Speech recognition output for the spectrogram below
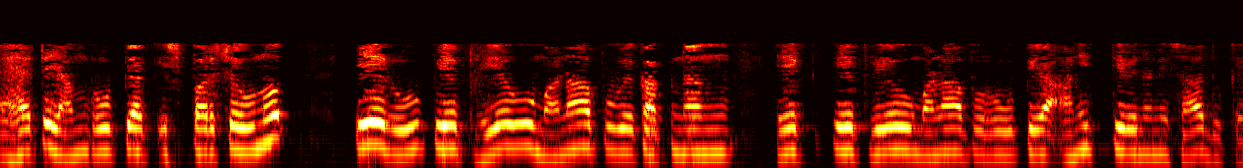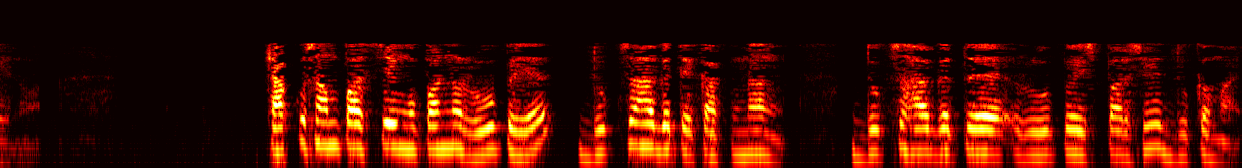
ඇහැට යම් රූපයක් ස්පර්ශ වුණොත් ඒ රූපය ප්‍රිය වූ මනාප වූ එකක් නම් ඒ ඒ ප්‍රිය වූ මනාප රූපය අනිත්‍ය වෙන නිසා දුක එනවා. චක්කු සම්පස්සයෙන් උපන්න රූපය දුක්සහගත එකක් නම් දුක්සහගත රූප ස්පර්ශය දුකමයි.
